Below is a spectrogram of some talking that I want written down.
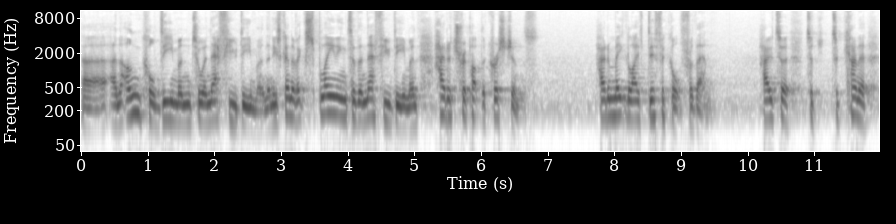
uh, an uncle demon to a nephew demon. And he's kind of explaining to the nephew demon how to trip up the Christians, how to make life difficult for them, how to, to, to kind of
